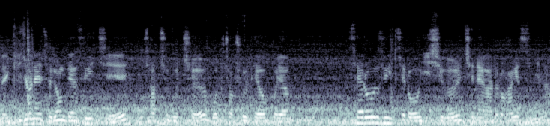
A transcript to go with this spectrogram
네, 기존에 적용된 스위치 좌측 우측 모두 적출되었고요. 새로운 스위치로 이식을 진행하도록 하겠습니다.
